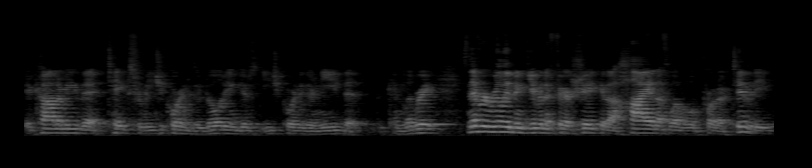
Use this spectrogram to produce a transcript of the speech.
economy that takes from each according to their ability and gives each according to their need that can liberate. It's never really been given a fair shake at a high enough level of productivity,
